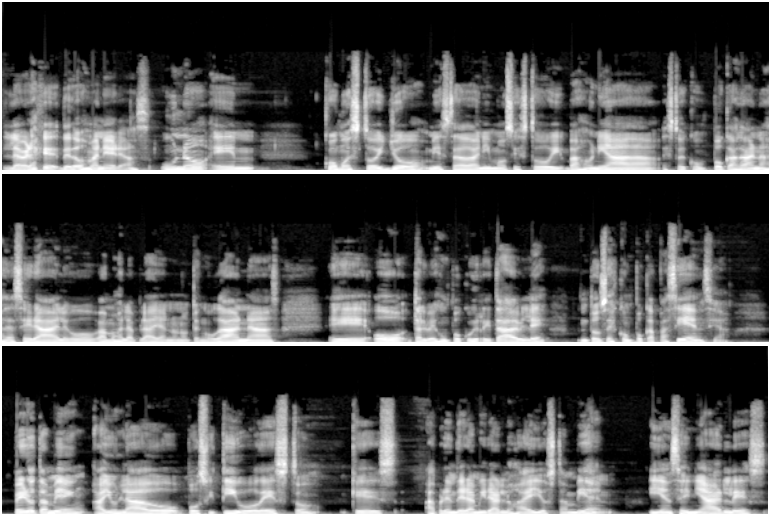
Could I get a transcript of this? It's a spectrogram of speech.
la verdad es que de dos maneras. Uno, en cómo estoy yo, mi estado de ánimo, si estoy bajoneada, estoy con pocas ganas de hacer algo, vamos a la playa, no, no tengo ganas, eh, o tal vez un poco irritable, entonces con poca paciencia. Pero también hay un lado positivo de esto, que es aprender a mirarlos a ellos también y enseñarles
